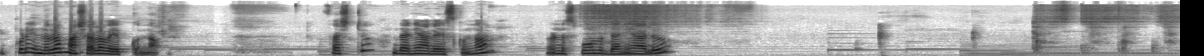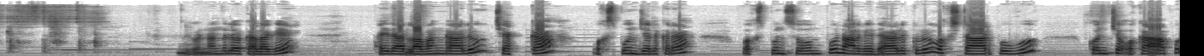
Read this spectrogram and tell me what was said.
ఇప్పుడు ఇందులో మసాలా వేపుకుందాం. ఫస్ట్ ధనియాలు వేసుకుందాం. రెండు స్పూన్లు ధనియాలు. ఇదిగోండి అందులోకి అలాగే ఐదారు లవంగాలు చెక్క ఒక స్పూన్ జీలకర్ర ఒక స్పూన్ సోంపు నాలుగైదు యాలకులు ఒక స్టార్ పువ్వు కొంచెం ఒక ఆపు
